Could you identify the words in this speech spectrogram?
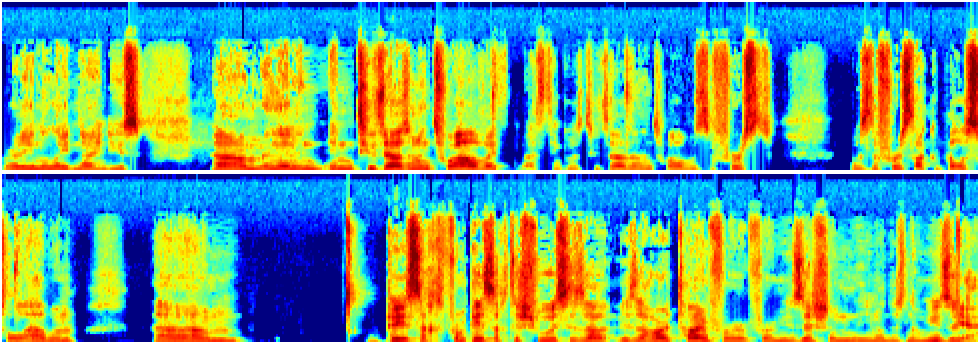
already in the late '90s. Um, and then in, in 2012, I, I think it was 2012 was the first was the first a cappella soul album. Um, Pesach from Pesach to Shavuos is a is a hard time for for a musician. You know, there's no music, Yeah.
